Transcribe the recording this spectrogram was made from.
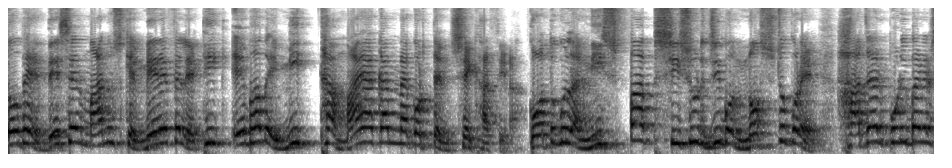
লোভে দেশের মানুষকে মেরে ফেলে ঠিক এভাবেই মিথ্যা মায়া কান্না করতেন শেখ হাসিনা। কতগুলা নিষ্পাপ শিশুর জীবন নষ্ট করে হাজার পরিবারের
